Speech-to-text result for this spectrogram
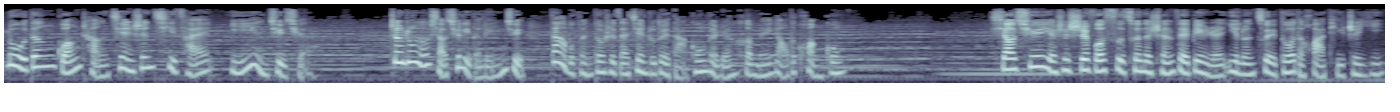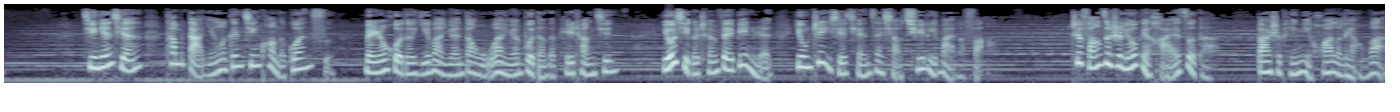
路灯、广场、健身器材一应俱全。郑中友小区里的邻居大部分都是在建筑队打工的人和煤窑的矿工。小区也是石佛寺村的尘肺病人议论最多的话题之一。几年前，他们打赢了跟金矿的官司，每人获得一万元到五万元不等的赔偿金。有几个尘肺病人用这些钱在小区里买了房，这房子是留给孩子的，八十平米花了两万，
